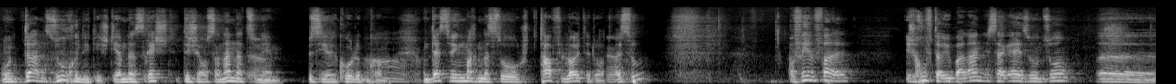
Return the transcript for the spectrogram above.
Und dann suchen die dich, die haben das Recht, dich auseinanderzunehmen, bis sie ihre Kohle bekommen. Und deswegen machen das so taffe Leute dort, weißt du? Auf jeden Fall, ich rufe da überall an, ich sage, ey, so und so. Äh,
